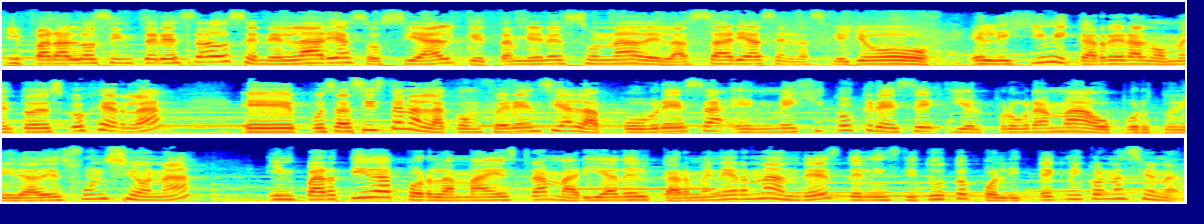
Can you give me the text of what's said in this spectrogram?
Y para los interesados en el área social, que también es una de las áreas en las que yo elegí mi carrera al momento de escogerla, eh, pues asistan a la conferencia La pobreza en México crece y el programa Oportunidades funciona, impartida por la maestra María del Carmen Hernández del Instituto Politécnico Nacional.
